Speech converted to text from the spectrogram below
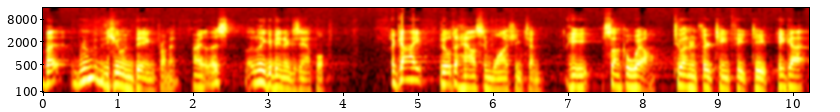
But remove the human being from it. All right, let's, let me give you an example. A guy built a house in Washington. He sunk a well, 213 feet deep. He got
